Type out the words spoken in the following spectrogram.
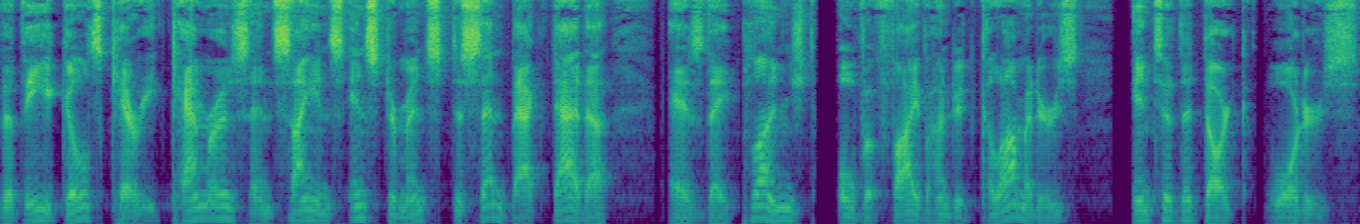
The vehicles carried cameras and science instruments to send back data as they plunged over 500 kilometers into the dark waters.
